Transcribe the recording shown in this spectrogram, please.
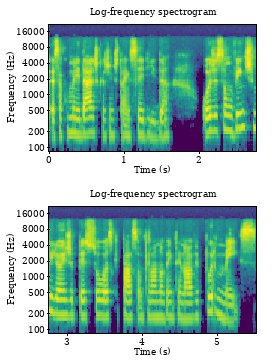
essa comunidade que a gente está inserida. Hoje são 20 milhões de pessoas que passam pela 99 por mês,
